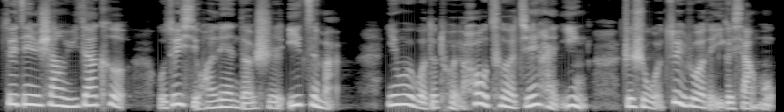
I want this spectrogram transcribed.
最近上瑜伽课，我最喜欢练的是一字马，因为我的腿后侧筋很硬，这是我最弱的一个项目。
